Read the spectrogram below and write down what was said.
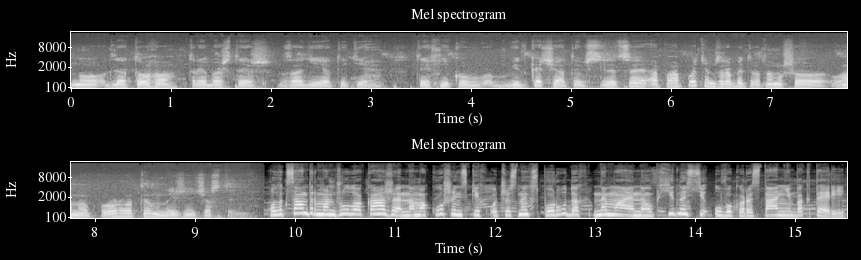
Ну, для того треба ж теж задіяти ті, техніку, відкачати все це, а потім зробити, тому що воно прорвате в нижній частині. Олександр Манджула каже, на макушинських очисних спорудах немає необхідності у використанні бактерій.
